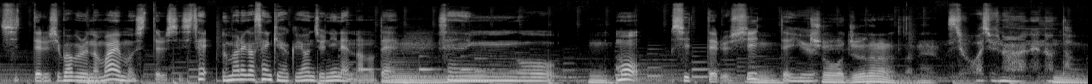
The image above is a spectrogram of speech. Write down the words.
知ってるしバブルの前も知ってるしせ生まれが1942年なので、うん。戦後うんも知ってるしうんっていう、昭和17年だね。昭和17年なんだ、うん。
